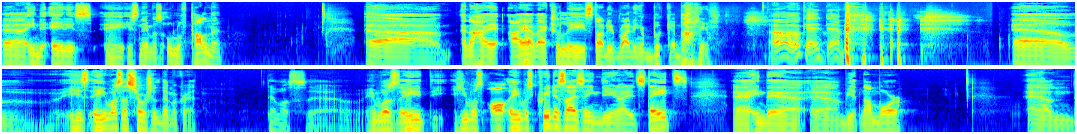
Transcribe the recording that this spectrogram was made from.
Uh, in the 80s, uh, his name was Olof Palme. Uh, and I I have actually started writing a book about him. Oh, okay. Damn. Uh, he's he was a social democrat. That was uh, he was he he was all he was criticizing the United States uh, in the uh, Vietnam War, and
